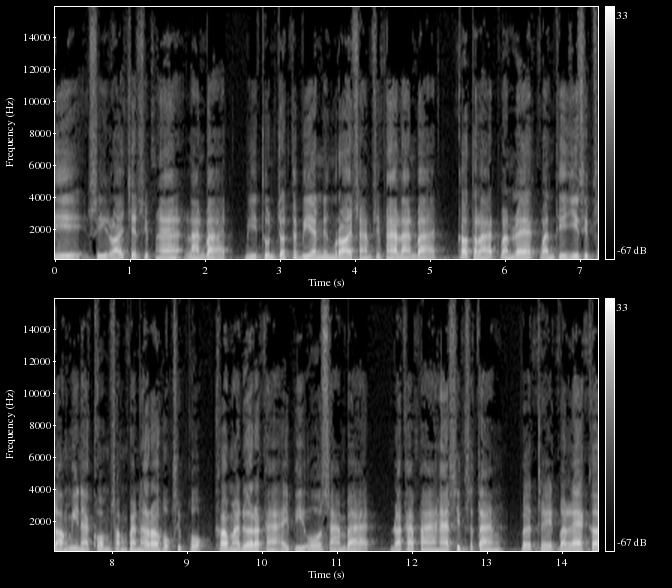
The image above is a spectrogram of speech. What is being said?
ที่ 475 ล้านบาท มีทุนจดทะเบียน 135 ล้านบาท เข้าตลาดวันแรกวันที่ 22 มีนาคม 2566 เข้ามาด้วยราคา IPO 3 บาท ราคาพา 50 สตางค์ เปิดเทรดวันแรกก็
